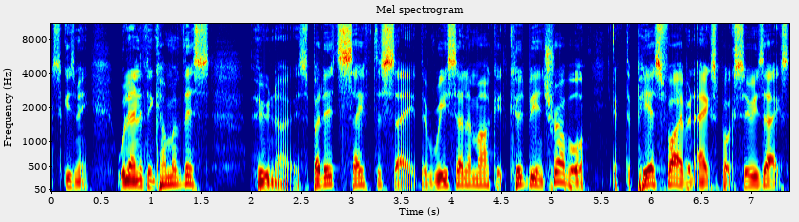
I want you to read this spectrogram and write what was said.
Excuse me. Will anything come of this? Who knows? But it's safe to say the reseller market could be in trouble if the PS5 and Xbox Series X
